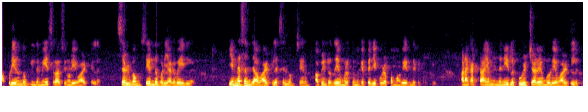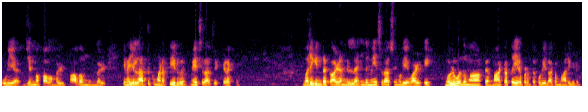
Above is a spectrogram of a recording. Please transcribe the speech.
அப்படி இருந்தும் இந்த மேசராசினுடைய வாழ்க்கையில செல்வம் சேர்ந்தபடியாகவே இல்லை. என்ன செஞ்சா வாழ்க்கையில செல்வம் சேரும் அப்படின்றது இவங்களுக்கு மிகப்பெரிய குழப்பமாவே இருந்துகிட்டு இருக்கு. ஆனா கட்டாயம் இந்த நீர்ல குளிர்ச்சாலே உங்களுடைய வாழ்க்கையில் இருக்கக்கூடிய ஜென்ம பாவங்கள் பாவமுங்கள் என எல்லாத்துக்குமான தீர்வு மேசராசிக்கு கிடைக்கும். வருகின்ற காலங்களில் இந்த மேசராசியினுடைய வாழ்க்கை முழுவதுமாக மாற்றத்தை ஏற்படுத்தக்கூடியதாக மாறிவிடும்.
